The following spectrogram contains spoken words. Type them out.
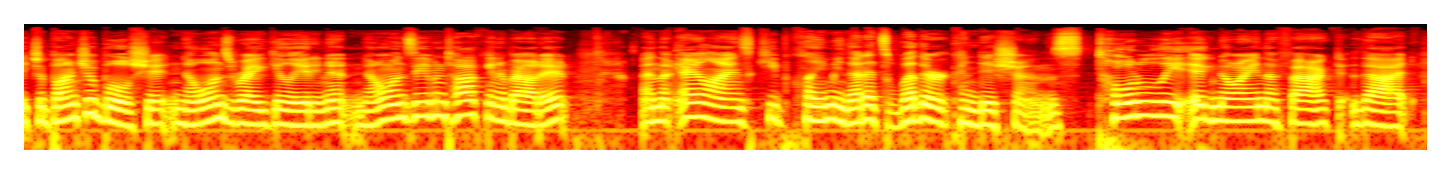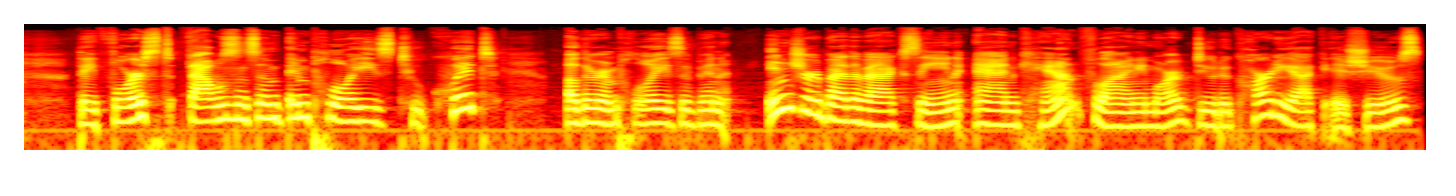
It's a bunch of bullshit. No one's regulating it, no one's even talking about it. And the airlines keep claiming that it's weather conditions, totally ignoring the fact that they forced thousands of employees to quit. Other employees have been injured by the vaccine and can't fly anymore due to cardiac issues.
